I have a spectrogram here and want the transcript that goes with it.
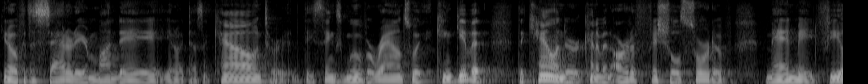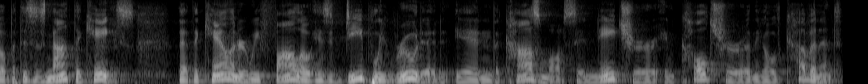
you know, if it's a Saturday or Monday, you know, it doesn't count or these things move around. So it can give it, the calendar, kind of an artificial sort of man made feel. But this is not the case. That the calendar we follow is deeply rooted in the cosmos, in nature, in culture, in the Old Covenant.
